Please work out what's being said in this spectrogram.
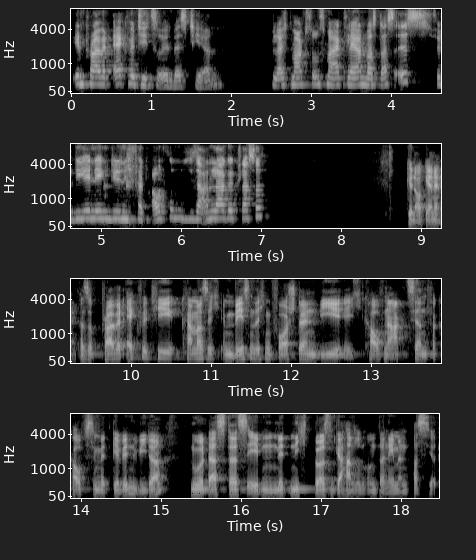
in Private Equity zu investieren. Vielleicht magst du uns mal erklären, was das ist für diejenigen, die nicht vertraut sind mit dieser Anlageklasse? Genau, gerne. Also Private Equity kann man sich im Wesentlichen vorstellen, wie ich kaufe eine Aktie und verkaufe sie mit Gewinn wieder, nur dass das eben mit nicht börsengehandelten Unternehmen passiert.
